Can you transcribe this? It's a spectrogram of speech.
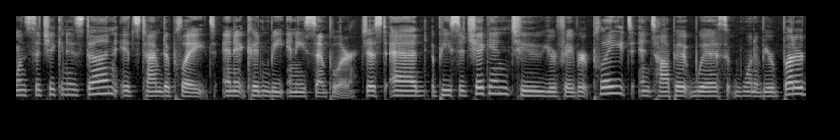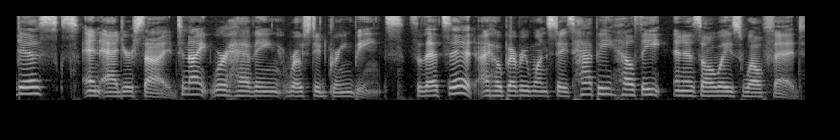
Once the chicken is done, it's time to plate, and it couldn't be any simpler. Just add a piece of chicken to your favorite plate and top it with one of your butter discs and add your side. Tonight we're having roasted green beans. So that's it. I hope everyone stays happy, healthy, and as always, well fed.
